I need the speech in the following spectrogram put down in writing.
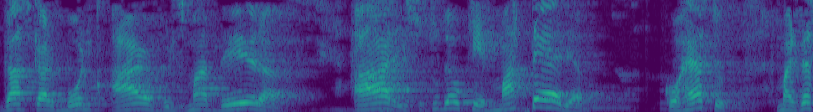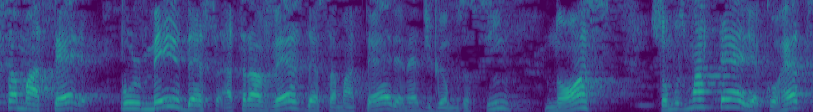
gás carbônico, árvores, madeira, ar, isso tudo é o quê? Matéria. Correto? Mas essa matéria, por meio dessa, através dessa matéria, né, digamos assim, nós somos matéria, correto?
